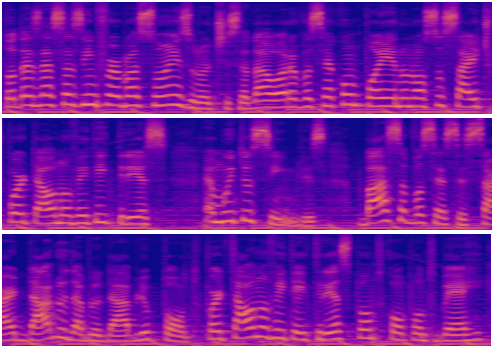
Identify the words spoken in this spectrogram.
Todas essas informações, o Notícia da Hora, você acompanha no nosso site Portal 93. É muito simples. Basta você acessar www.portal93.com.br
